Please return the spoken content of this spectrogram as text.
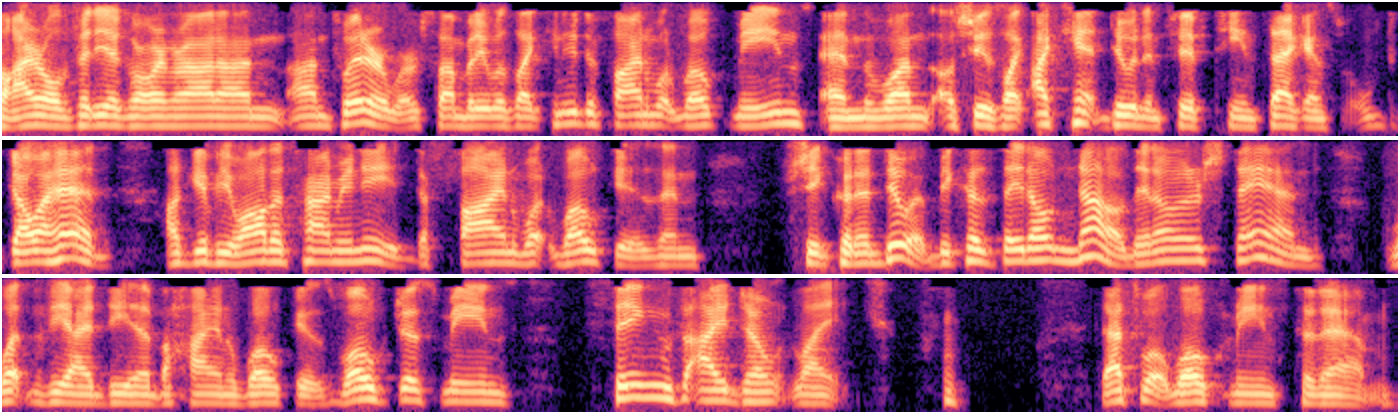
viral video going around on on Twitter where somebody was like, "Can you define what woke means?" And the one she was like, "I can't do it in 15 seconds." Go ahead. I'll give you all the time you need. Define what woke is, and she couldn't do it because they don't know. They don't understand what the idea behind woke is. Woke just means things I don't like. That's what woke means to them.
